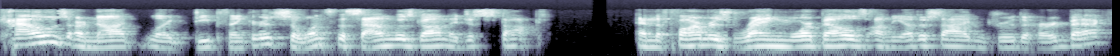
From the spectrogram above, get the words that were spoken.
cows are not like deep thinkers. So once the sound was gone, they just stopped. And the farmers rang more bells on the other side and drew the herd back.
